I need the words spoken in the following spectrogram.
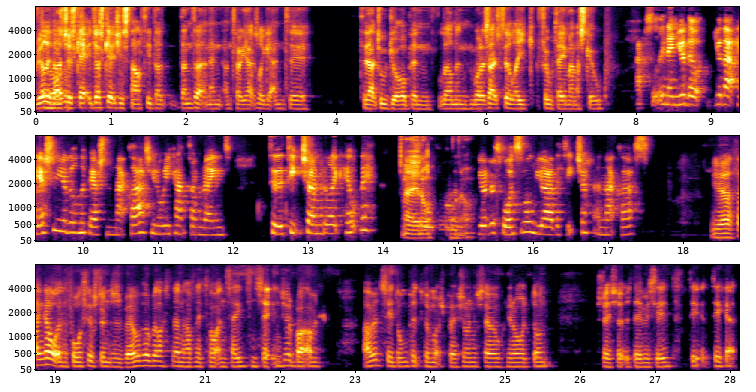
It really uh-huh. No, does just get it just gets you started, doesn't it? And then until you actually get into to the actual job and learning what it's actually like full time in a school. Absolutely, and then you're the you're that person. You're the only person in that class. You know, you can't turn around to the teacher and be like, "Help me." I know. So I know. you're responsible. You are the teacher in that class. Yeah, I think a lot of the fourth year students as well who'll be listening and have they taught inside in second year, but I would I would say don't put too much pressure on yourself. You know, don't stress out as Demi said. Take it take it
